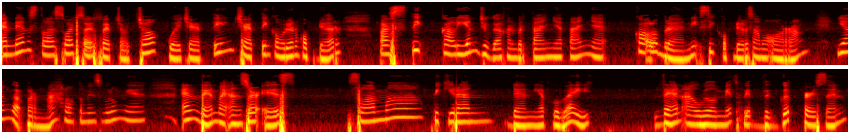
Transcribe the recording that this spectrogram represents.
And then setelah swipe swipe swipe cocok, gue chatting, chatting kemudian kopdar, pasti kalian juga akan bertanya-tanya, kok lo berani sih kopdar sama orang yang nggak pernah lo temuin sebelumnya? And then my answer is, selama pikiran dan niat gue baik, then I will meet with the good person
